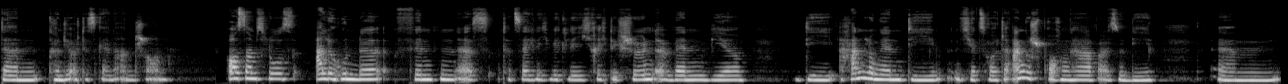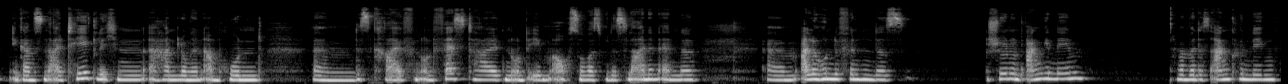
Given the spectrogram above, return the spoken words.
Dann könnt ihr euch das gerne anschauen. Ausnahmslos, alle Hunde finden es tatsächlich wirklich richtig schön, wenn wir die Handlungen, die ich jetzt heute angesprochen habe, also die ähm, ganzen alltäglichen Handlungen am Hund, ähm, das Greifen und Festhalten und eben auch sowas wie das Leinenende, ähm, alle Hunde finden das schön und angenehm, wenn wir das ankündigen,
